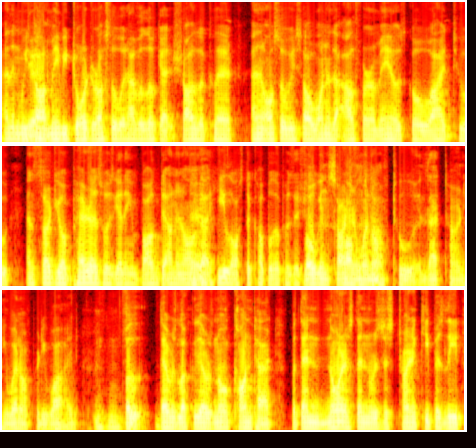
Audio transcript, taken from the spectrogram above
and then we Yeah. thought maybe George Russell would have a look at Charles Leclerc, and then also we saw one of the Alfa Romeos go wide too, and Sergio Perez was getting bogged down and all of that. He lost a couple of positions. Logan Sargeant the went start. off too in that turn. He went off pretty wide. Mm-hmm. But there was luckily there was no contact. But then Norris then was just trying to keep his lead,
